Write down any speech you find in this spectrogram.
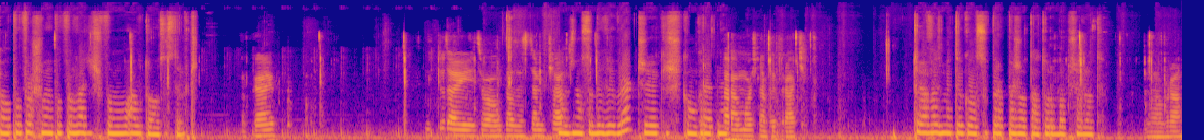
No, poproszę mnie poprowadzić po moje auto zastępcze. Okej. I tutaj są auta zastępcze. Można sobie wybrać, czy jakieś konkretne? A, można wybrać. To ja wezmę tego Super Peugeota Turbo Przelot. Dobra.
